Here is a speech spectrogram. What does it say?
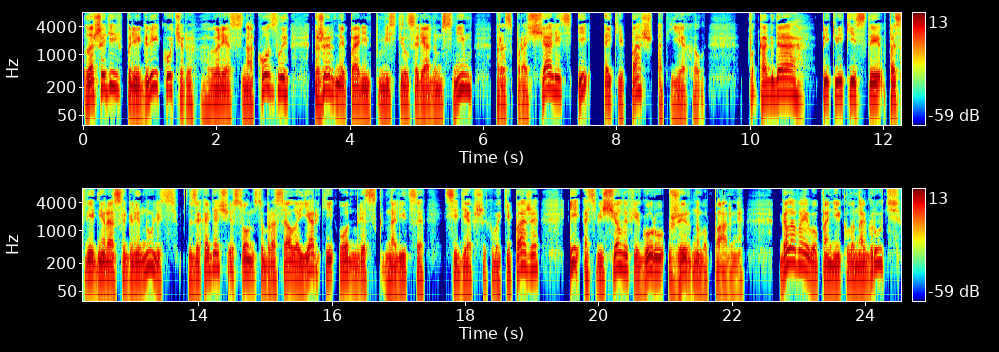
Лошадей впрягли, кучер влез на козлы, жирный парень поместился рядом с ним, распрощались, и экипаж отъехал. Когда пиквикисты в последний раз оглянулись, заходящее солнце бросало яркий отблеск на лица сидевших в экипаже и освещало фигуру жирного парня. Голова его поникла на грудь,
